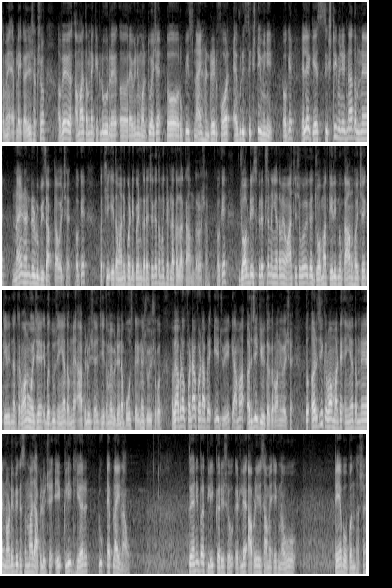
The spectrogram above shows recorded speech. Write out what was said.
તમે એપ્લાય કરી શકશો. હવે આમાં તમને કેટલું રેવન્યુ મળતું હોય છે? તો rupees nine hundred for every sixty minute okay એટલે કે સિક્સટી મિનિટના તમને નાઇન હંડ્રેડ રૂપીસ આપતા હોય છે. ઓકે પછી એ તમારી પર ડિપેન્ડ કરે છે કે તમે કેટલા કલાક કામ કરો છો. ઓકે જોબ ડિસ્ક્રિપ્શન અહીંયા તમે વાંચી શકો કે જોબમાં કેવી રીતનું કામ હોય છે, કેવી રીતના કરવાનું હોય છે, એ બધું જ અહીંયા તમને આપેલું છે, જે તમે વિડીયોના પોસ્ટ કરીને જોઈ શકો. હવે આપણે ફટાફટ આપણે એ જોઈએ કે આમાં અરજી કેવી રીતે કરવાની હોય છે. તો અરજી કરવા માટે અહીંયા તમને નોટિફિકેશનમાં જ આપેલું છે એ click here to apply now તો એની પર ક્લિક કરીશું, એટલે આપણી સામે એક નવું ટેબ ઓપન થશે.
